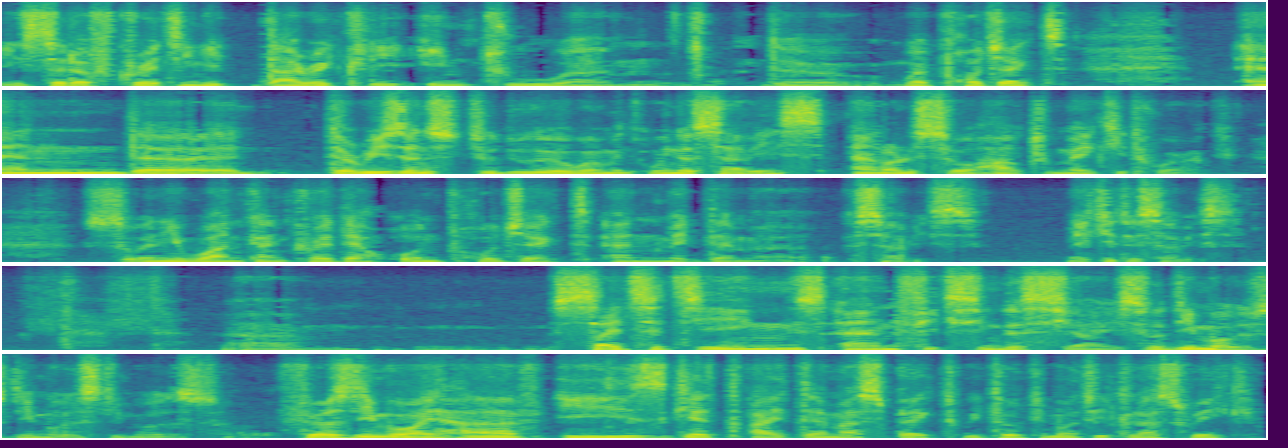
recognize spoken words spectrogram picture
instead of creating it directly into um, the web project. And uh, the reasons to do a Windows service and also how to make it work. So anyone can create their own project and make them a, service, make it a service. Um, site settings and fixing the CI. So demos, demos, demos. First demo I have is get item aspect. We talked about it last week.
